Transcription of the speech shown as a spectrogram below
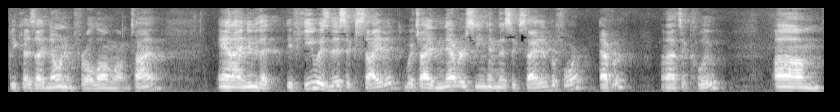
because I'd known him for a long, long time. And I knew that if he was this excited, which I had never seen him this excited before, ever, and that's a clue, um,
